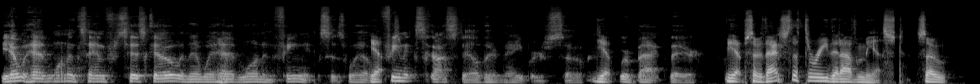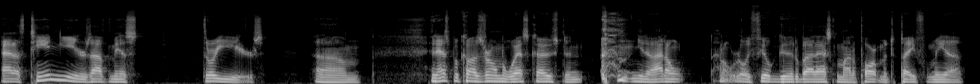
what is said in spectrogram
Yeah, we had one in San Francisco, and then we yep. had one in Phoenix as well. Yep. Phoenix, Scottsdale, they're neighbors, so yep. we're back there. Yep. So that's the three that I've missed. So out of ten years, I've missed three years, um, and that's because they're on the West Coast, and you know I don't I don't really feel good about asking my department to pay for me a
